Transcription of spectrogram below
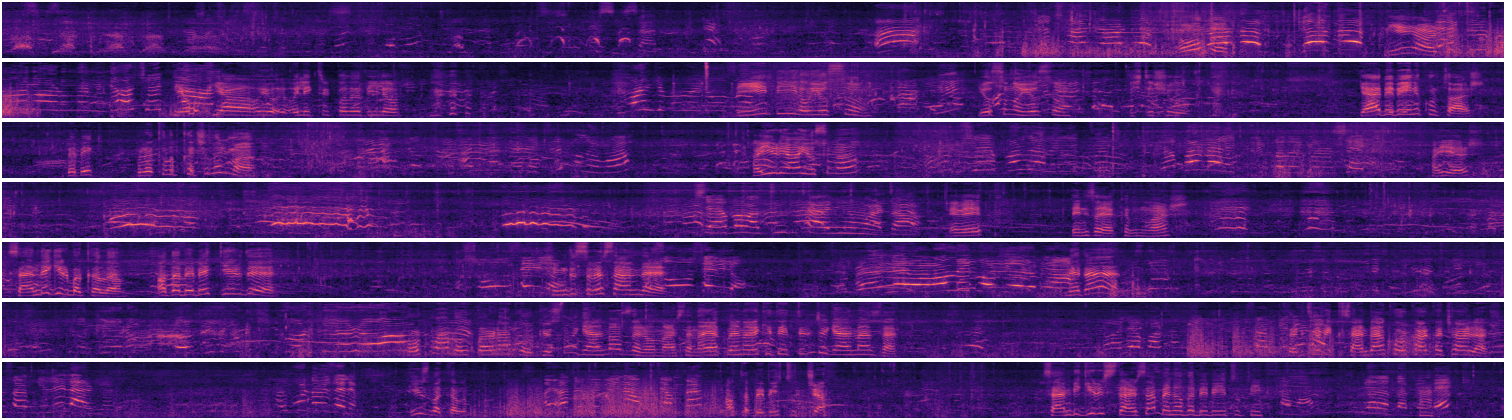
Biraz satalım biraz. Sen. Aa! Ne oldu? Yardım. Yardım. Niye yardım? Elektrik balığı gördüm demin. Gerçekten. Yok ya o, o elektrik balığı değil o. Yılan gibi böyle uzun. değil değil o yosun. Ne? Yosun o yosun. İşte şu. Gel bebeğini kurtar. Bebek bırakılıp kaçılır mı? Hayır ya yosun o. Ama bir şey yaparız yani elektrik. Yapar mı balığı görürsek? Hayır. Şey yapamaz çünkü terliğim var tamam. Evet. Deniz ayakkabın var. Sen de gir bakalım. Ada bebek girdi. O soğuğu seviyor. Şimdi sıra sende. Soğuğu seviyor. Anne ben vallahi korkuyorum ya. Neden? Korkuyorum. Korkuyorum. Korkuyorum. Korkma balıklardan korkuyorsun ama gelmezler onlar. Sen ayaklarını hareket ettirince gelmezler. Böyle yaparsam yürürsem Tabii gelirler. tabii senden korkar kaçarlar. Yürürsem gelirler mi? Hadi burada yüzelim. Yüz bakalım. Ay adı bebeği ne yapacağım ben? Ata bebeği tutacağım. Sen bir gir istersen ben ada bebeği tutayım. Tamam. Yarada bebek.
